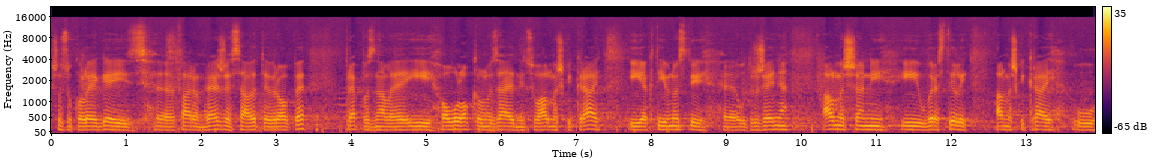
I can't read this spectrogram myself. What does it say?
što su kolege iz e, Faro mreže Saveta Evrope prepoznale i ovu lokalnu zajednicu Almaški kraj i aktivnosti e, udruženja Almašani i uvrstili Almaški kraj u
